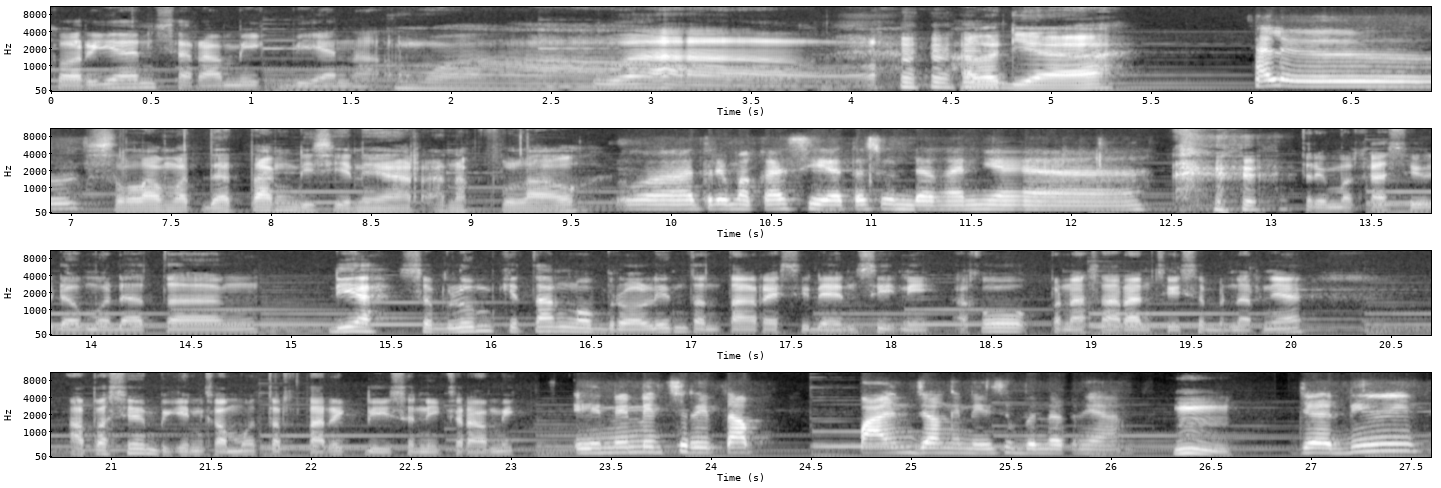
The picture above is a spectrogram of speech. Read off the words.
Korean Ceramic Biennale. Wow. Wow. Halo dia, Halo. selamat datang di Siniar Anak Pulau. Wah, terima kasih atas undangannya. Terima kasih udah mau datang. Dia, sebelum kita ngobrolin tentang residensi nih, aku penasaran sih sebenarnya apa sih yang bikin kamu tertarik di seni keramik? Ini nih cerita panjang ini sebenarnya. Hmm, Jadi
